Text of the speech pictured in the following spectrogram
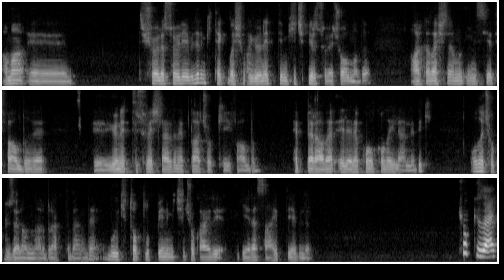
Ama e, şöyle söyleyebilirim ki tek başıma yönettiğim hiçbir süreç olmadı. Arkadaşlarımın inisiyatif aldığı ve e, yönettiği süreçlerden hep daha çok keyif aldım. Hep beraber el ele kol kola ilerledik. O da çok güzel anlar bıraktı bende. Bu iki topluluk benim için çok ayrı yere sahip diyebilirim. Çok güzel.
